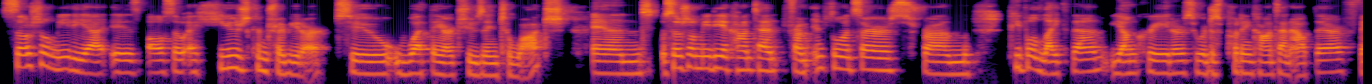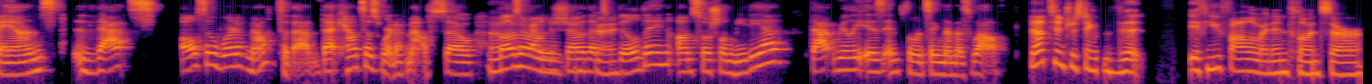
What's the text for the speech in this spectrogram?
social media is also a huge contributor to what they are choosing to watch. And social media content from influencers, from people like them, young creators who are just putting content out there, fans, that's also word of mouth to them. That counts as word of mouth. So, oh, buzz around a oh, show okay. that's building on social media, that really is influencing them as well. That's interesting that if you follow an influencer,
